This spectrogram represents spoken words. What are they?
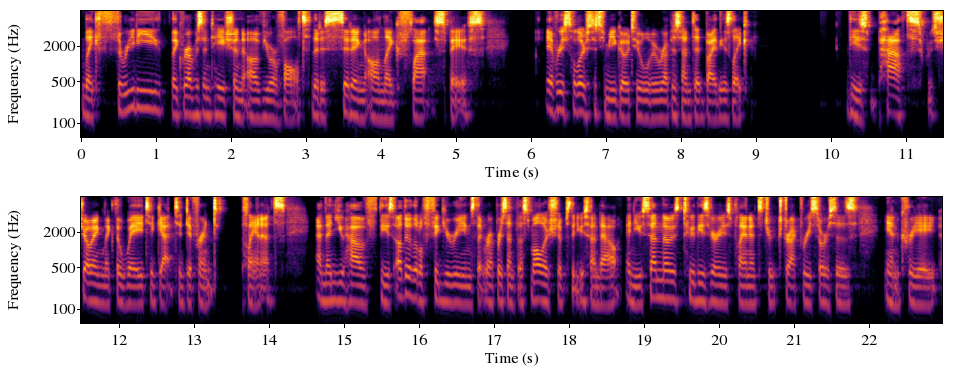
like 3D like representation of your vault that is sitting on like flat space every solar system you go to will be represented by these like these paths showing like the way to get to different planets and then you have these other little figurines that represent the smaller ships that you send out and you send those to these various planets to extract resources and create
